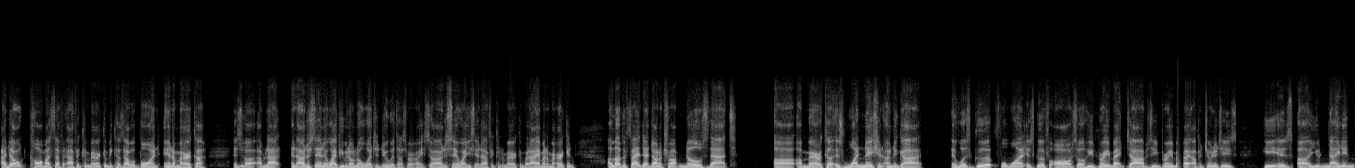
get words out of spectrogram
I don't call myself African American because I was born in America. And Mhm. so I'm not and I understand that white people don't know what to do with us, right? So I understand why you said African American, but I am an American. I love the fact that Donald Trump knows that uh, America is one nation under God. And what's good for one is good for all. So he's bringing back jobs, he's bringing back opportunities. He is uh, uniting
